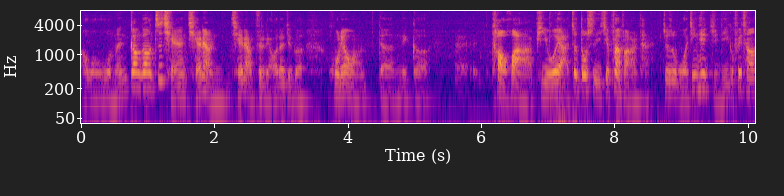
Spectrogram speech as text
啊，我我们刚刚之前前两前两次聊的这个互联网的那个呃套话啊 PUA 啊，这都是一些泛泛而谈。就是我今天举的一个非常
